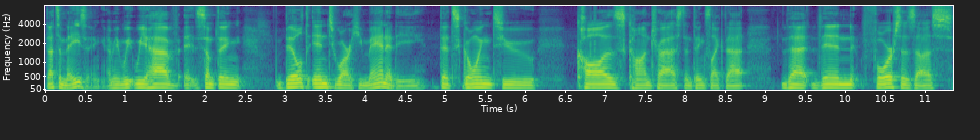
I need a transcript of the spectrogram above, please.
That's amazing. I mean, we, we have eh, something built into our humanity that's going to cause contrast and things like that that then forces us,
